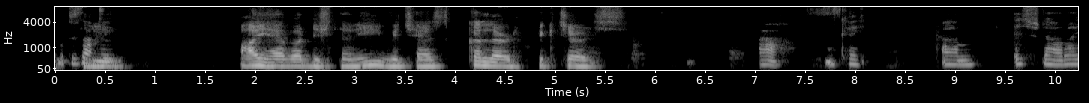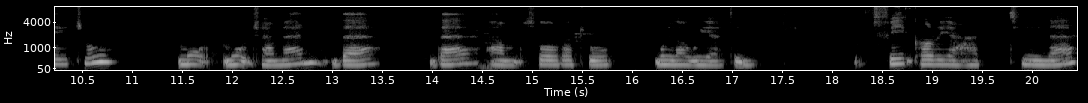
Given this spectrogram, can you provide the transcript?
What does that mean? I have a dictionary which has colored pictures. Ah, Okay. Um, اشتريت معجما ذا ذا um صورة ملوية في قريتنا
